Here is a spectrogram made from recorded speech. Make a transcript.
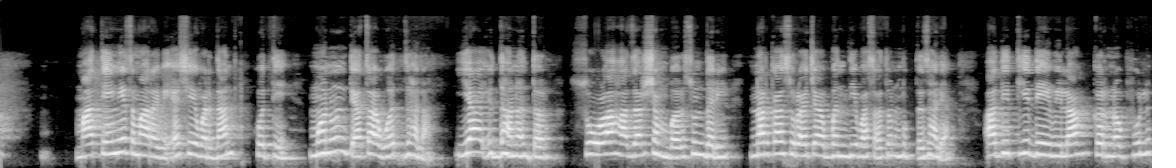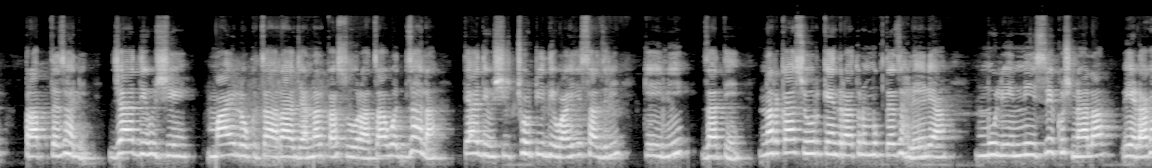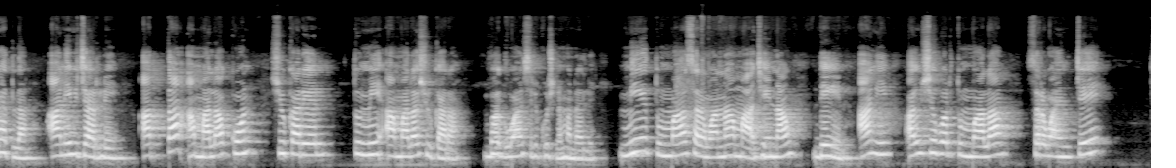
मातेनेच मारावे असे वरदान होते. म्हणून त्याचा वध झाला. या युद्धानंतर सोळा हजार शंभर सुंदरी नरकासुराच्या बंदिवासातून मुक्त झाल्या. आदिती देवीला कर्णफूल प्राप्त झाले. ज्या दिवशी मायलोकचा राजा नरकासुराचा वध झाला त्या दिवशी छोटी दिवाळी साजरी केली जाते. नरकासूर केंद्रातून मुक्त झालेल्या मुलींनी श्रीकृष्णाला वेढा घातला आणि विचारले आत्ता आम्हाला कोण स्वीकारेल? तुम्ही आम्हाला स्वीकारा. भगवान श्रीकृष्ण म्हणाले मी तुम्हा सर्वांना माझे नाव देईन आणि आयुष्यभर तुम्हाला सर्वांचे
